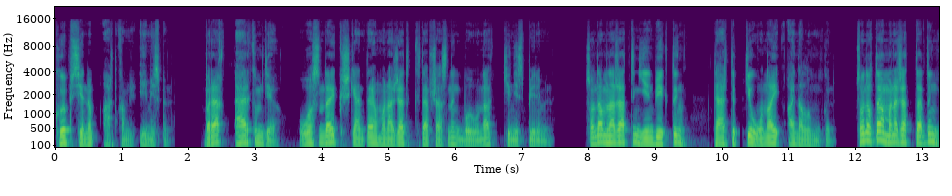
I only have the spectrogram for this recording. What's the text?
көп сенім артқан емеспін. Бірақ әркімде осындай кішкентай мұнажат кітапшасының болуына кеңес беремін. Сонда мұнажаттың еңбектің тәртіпке оңай айналуы мүмкін. Сондықтан мұнажаттардың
